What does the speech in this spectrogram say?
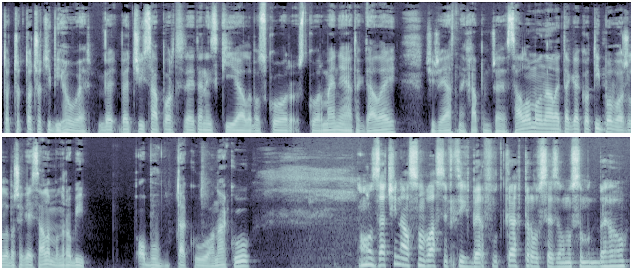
to, čo, to, čo ti vyhovuje. Ve, väčší support tej tenisky, alebo skôr, skôr menej a tak ďalej. Čiže jasne, chápem, že je Salomon, ale tak ako typovo, že, lebo však aj Salomon robí obu takú onakú No, začínal som vlastne v tých barefootkách, prvú sezónu som odbehol.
